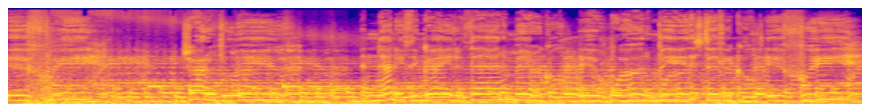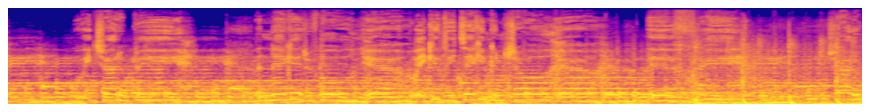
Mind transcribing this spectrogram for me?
If we try to believe in anything greater than a miracle, it wouldn't be this difficult. If we we try to be a negative bull, yeah, we could be taking control. Yeah. If we try to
